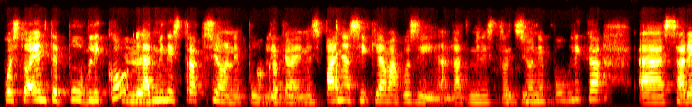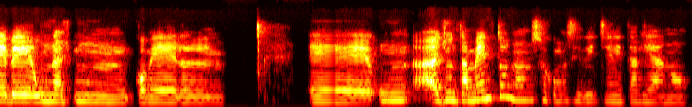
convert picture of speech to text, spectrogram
questo ente pubblico, mm. l'amministrazione pubblica, in Spagna si chiama così, l'amministrazione sì, sì. pubblica eh, sarebbe una, un, come il, eh, un aggiuntamento, non so come si dice in italiano,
